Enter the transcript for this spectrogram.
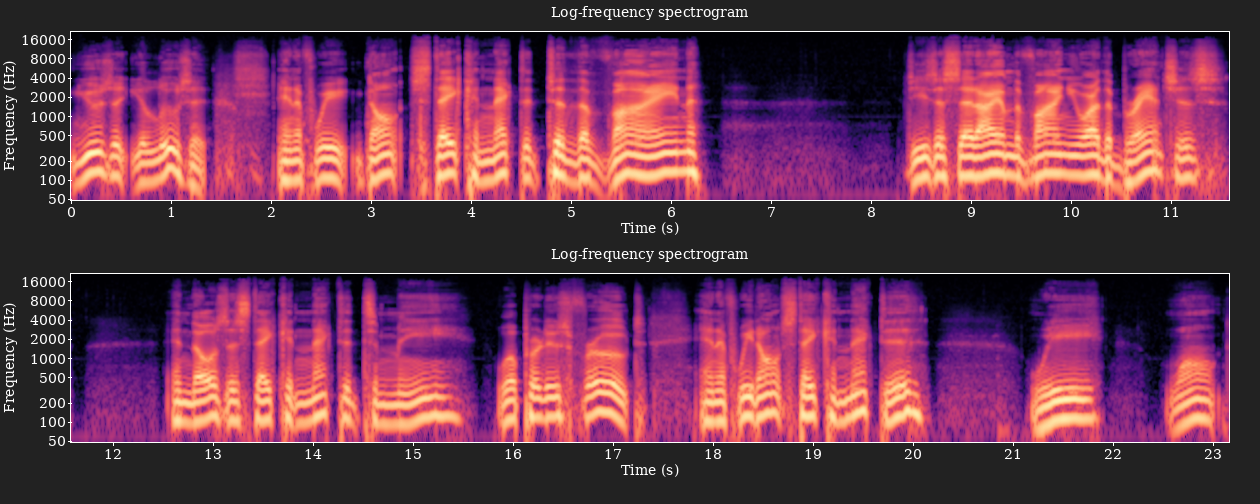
use it, you lose it. And if we don't stay connected to the vine, Jesus said, I am the vine, you are the branches. And those that stay connected to me will produce fruit. And if we don't stay connected, we won't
